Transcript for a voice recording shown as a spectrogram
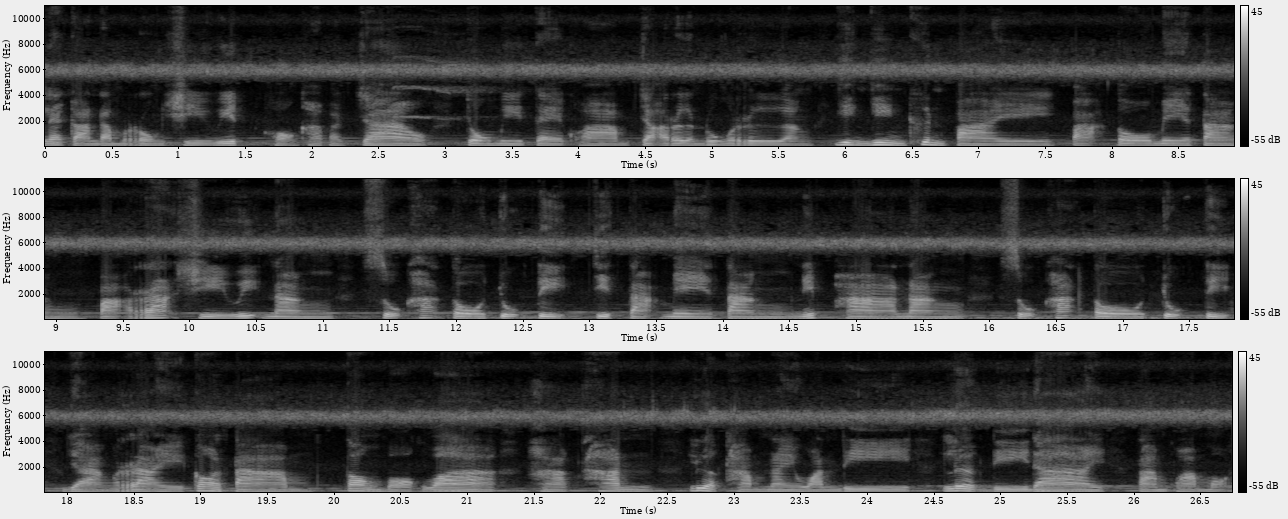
และการดำรงชีวิตของข้าพเจ้า จงมีแต่ความเจริญรุ่งเรือง ยิ่งยิ่งขึ้นไป ปะโตเมตัง ปะระชีวินัง สุขโตจุติ จิตตะเมตัง นิพพานัง สุขโตจุติอย่างไรก็ตาม ต้องบอกว่า หากท่านเลือกทำในวันดี เลือกดีได้ตามความเหมาะ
